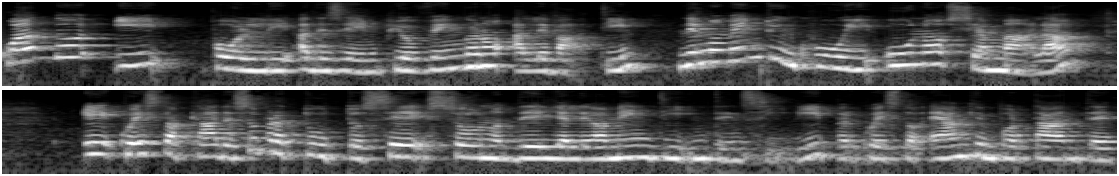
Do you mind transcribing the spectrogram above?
Quando i polli, ad esempio, vengono allevati, nel momento in cui uno si ammala, e questo accade soprattutto se sono degli allevamenti intensivi, per questo è anche importante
